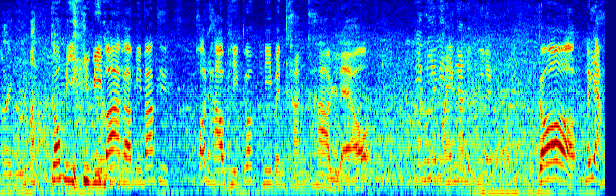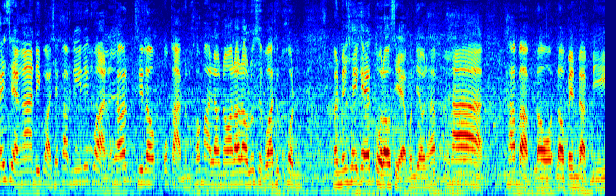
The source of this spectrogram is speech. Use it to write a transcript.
อะไรอย่างนี้หรือเปล่าๆ ก็มี มีบ้างครับมีบ้างคือข้อเท้าพลิกก็มีเป็นครั้งคราวอยู่แล้ว มีมีปล่อยให้งานหลุดมือเลยเนาะก็ไม่อยากให้เสียงานดีกว่าใช้คำนี้ดีกว่านะครับคือเราโอกาสมันเข้ามาแล้วเนาะแล้วเรารู้สึกว่าทุกคนมันไม่ใช่แค่ตัวเราเสียคนเดียวถ้าถ้า ถ้าแบบเราเราเป็นแบบนี้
